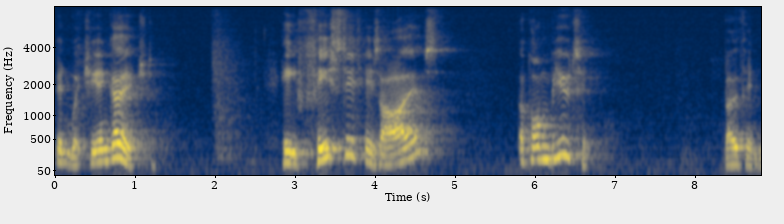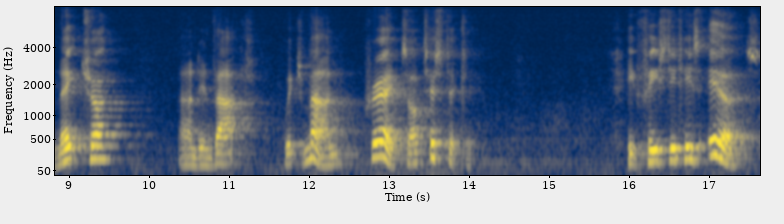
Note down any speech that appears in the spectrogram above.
in which he engaged. He feasted his eyes upon beauty, both in nature and in that which man creates artistically. He feasted his ears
